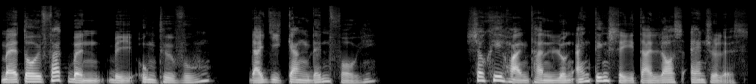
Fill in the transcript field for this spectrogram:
mẹ tôi phát bệnh bị ung thư vú, đã di căn đến phổi. Sau khi hoàn thành luận án tiến sĩ tại Los Angeles,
